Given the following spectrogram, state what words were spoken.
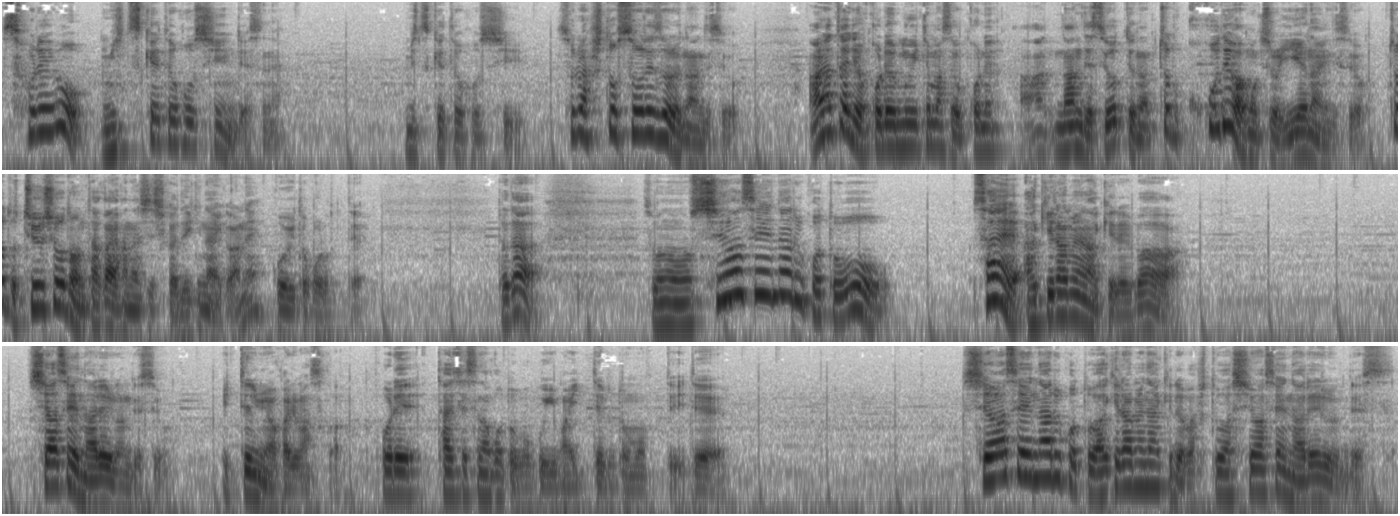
それを見つけてほしいんですね。見つけてほしい。それは人それぞれなんですよ。あなたにはこれ向いてますよ、これあなんですよっていうのは、ちょっとここではもちろん言えないんですよ。ちょっと抽象度の高い話しかできないからね、こういうところって。ただ、その幸せになることをさえ諦めなければ幸せになれるんですよ言ってる意味分かりますか？これ大切なことを僕今言ってると思っていて幸せになることを諦めなければ人は幸せになれるんです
